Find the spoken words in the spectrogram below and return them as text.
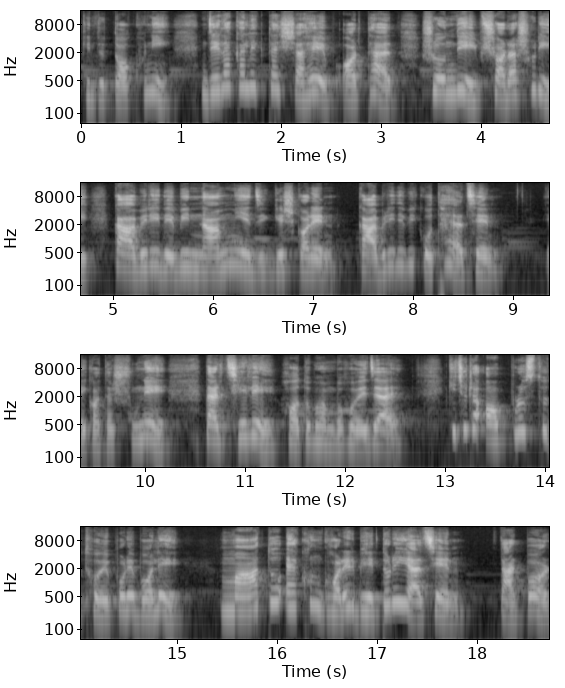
কিন্তু তখনই জেলা কালেক্টর সাহেব, অর্থাৎ সন্দীপ সরাসরি কাবেরী দেবীর নাম নিয়ে জিজ্ঞেস করেন, কাবেরী দেবী কোথায় আছেন? এ কথা শুনে তার ছেলে হতভম্ব হয়ে যায়। কিছুটা অপ্রস্তুত হয়ে পড়ে বলে, মা তো এখন ঘরের ভেতরেই আছেন। তারপর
